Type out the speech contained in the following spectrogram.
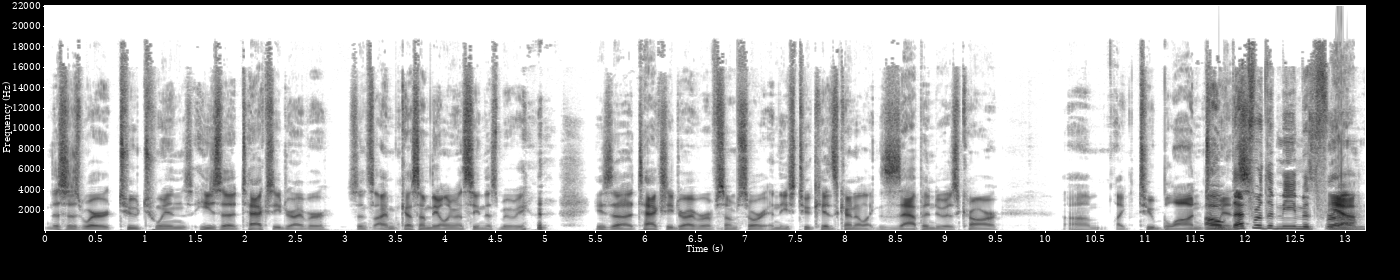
this is where two twins. He's a taxi driver. Since I guess I'm the only one seeing this movie, he's a taxi driver of some sort, and these two kids kind of like zap into his car, um, like two blonde. Oh, twins. that's where the meme is from. Yeah.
